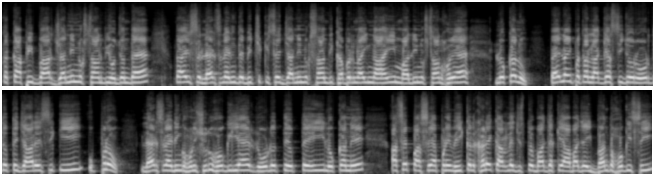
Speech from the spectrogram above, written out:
ਤਾਂ ਕਾਫੀ ਵਾਰ ਜਾਨੀ ਨੁਕਸਾਨ ਵੀ ਹੋ ਜਾਂਦਾ ਹੈ। ਤਾਂ ਇਸ ਲੈਂਡ ਸਲਾਈਡਿੰਗ ਦੇ ਵਿੱਚ ਕਿਸੇ ਜਾਨੀ ਨੁਕਸਾਨ ਦੀ ਖਬਰ ਨਹੀਂ, ਨਾ ਹੀ ਮਾਲੀ ਨੁਕਸਾਨ ਹੋਇਆ ਹੈ। ਲੋਕਾਂ ਨੂੰ ਪਹਿਲਾਂ ਹੀ ਪਤਾ ਲੱਗ ਗਿਆ ਸੀ ਜੋ ਰੋਡ ਦੇ ਉੱਤੇ ਜਾ ਰਹੇ ਸੀ ਕਿ ਉੱਪਰੋਂ ਲੈਂਡ ਸਲਾਈਡਿੰਗ ਹੋਣੀ ਸ਼ੁਰੂ ਹੋ ਗਈ ਹੈ। ਰੋਡ ਉੱਤੇ ਉੱਤੇ ਹੀ ਲੋਕਾਂ ਨੇ ਆਸੇ-ਪਾਸੇ ਆਪਣੇ ਵਹੀਕਲ ਖੜੇ ਕਰ ਲਏ, ਜਿਸ ਤੋਂ ਬਾਅਦ ਜਾ ਕੇ ਆਵਾਜਾਈ ਬੰਦ ਹੋ ਗਈ ਸੀ।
